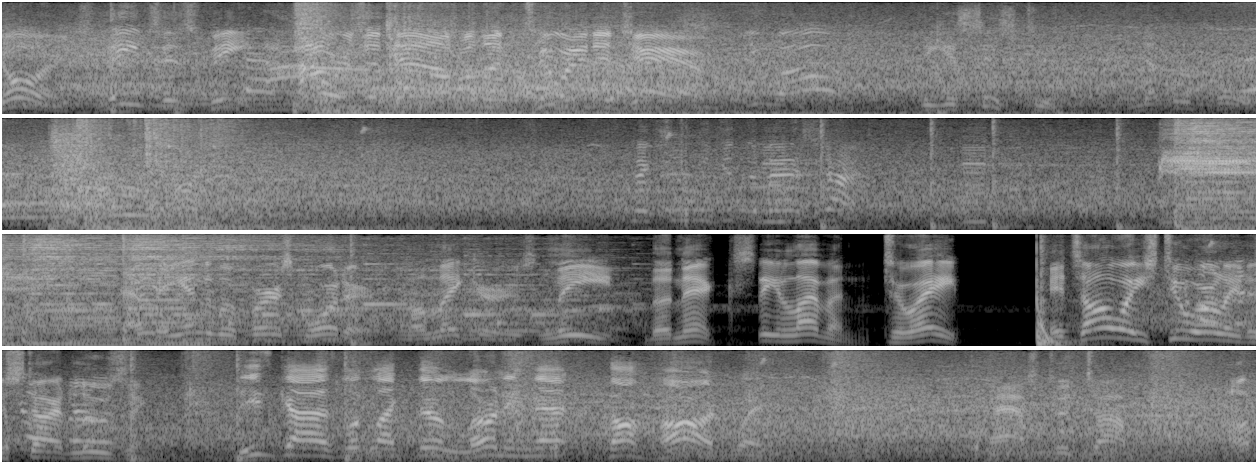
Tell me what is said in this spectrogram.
George leaves his feet, powers it down with a two-handed jam. The assist to number four. Make sure we get the last shot. At the end of the first quarter, the Lakers lead the Knicks 11 to 8. It's always too early to start losing. These guys look like they're learning that the hard way. Pass to Thomas. Up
